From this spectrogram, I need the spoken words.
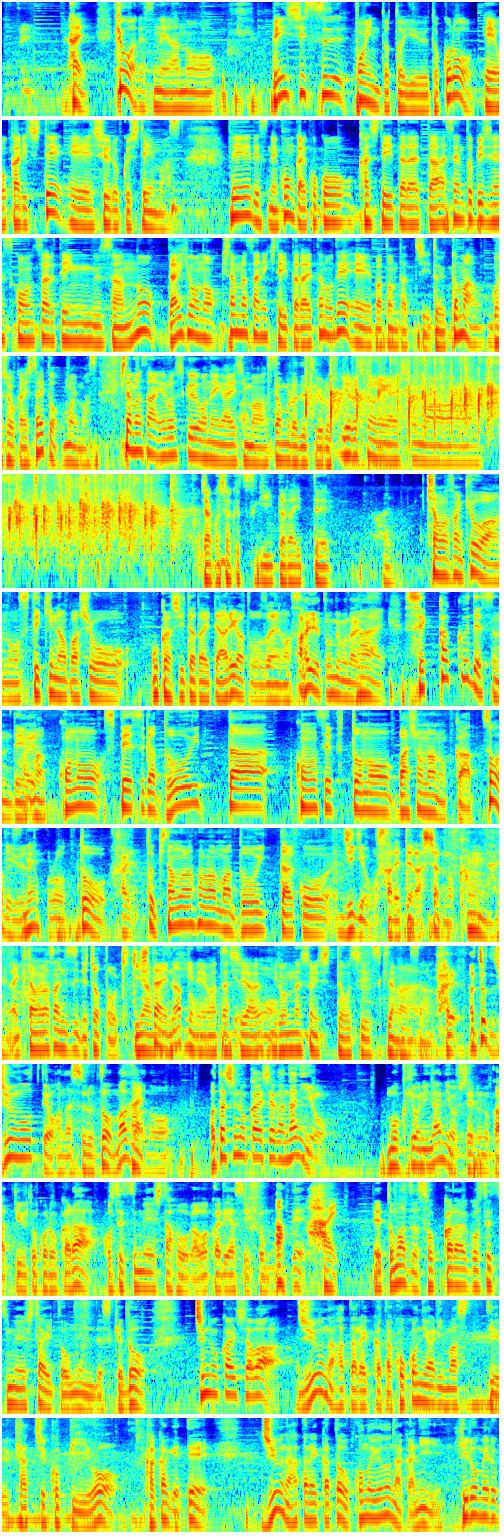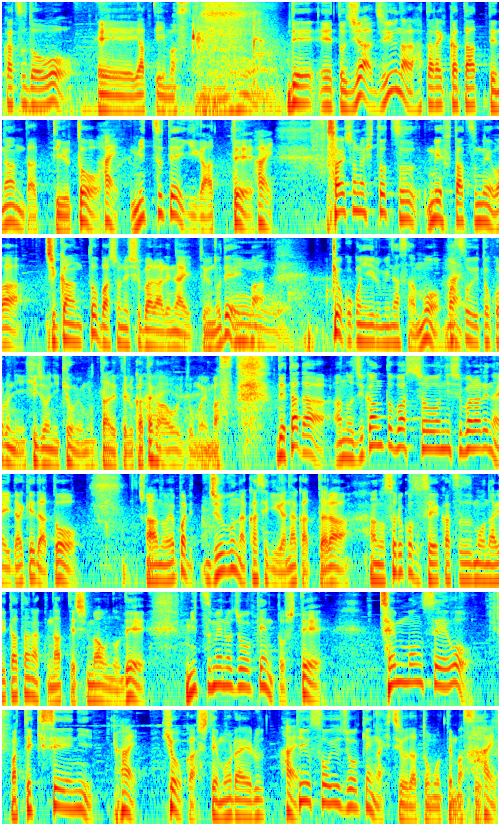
はい、今日はですねあのベーシスポイントというところを、えーお借りして、えー収録していますでですね今回ここを貸していただいたアセントビジネスコンサルティングさんの代表の北村さんに来ていただいたので、えーバトンタッチというか、まあ、ご紹介したいと思います北村さんよろしくお願いします北村です。よろしく。よろしくお願いします。じゃあご着席いただいてはい、北村さん、今日はあの素敵な場所をお貸しいただいてありがとうございます。あ、いえ、とんでもないです。はい、せっかくですんで、はいまあ、このスペースがどういったコンセプトの場所なのかってそうですね。いうところと,、はい。と北村さんはまあどういったこう事業をされてらっしゃるのかみたいな、北村さんについてちょっとお聞きしたいなと思うんですけい。やもうぜひね。私はいろんな人に知ってほしいです北村さん、はい、あちょっと順を追ってお話しするとまずはい。あの、私の会社が何を目標に何をしているのかっていうところからご説明した方が分かりやすいと思うのあで、はい。えっと、まずはそこからご説明したいと思うんですけどうちの会社は自由な働き方ここにありますっていうキャッチコピーを掲げて自由な働き方をこの世の中に広める活動を、えーやっています。で、えっと、じゃあ自由な働き方ってなんだっていうと、はい3つ定義があって、はい最初の1つ目2つ目は時間と場所に縛られないというので、まあ、今日ここにいる皆さんも、まあ、はい。そういうところに非常に興味を持たれている方が多いと思います。でただあの時間と場所に縛られないだけだとあのやっぱり十分な稼ぎがなかったらあのそれこそ生活も成り立たなくなってしまうので3つ目の条件として専門性を、まあ、適正にはい評価してもらえるっていう、そういう条件が必要だと思ってます。はい。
